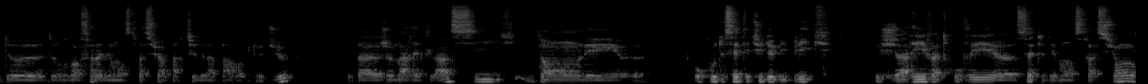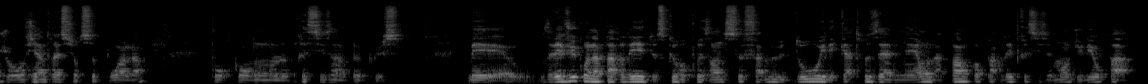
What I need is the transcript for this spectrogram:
de, vous en faire la démonstration à partir de la parole de Dieu, eh ben, je m'arrête là. Si dans les, au cours de cette étude biblique, j'arrive à trouver cette démonstration, je reviendrai sur ce point-là pour qu'on le précise un peu plus. Mais euh, vous avez vu qu'on a parlé de ce que représente ce fameux dos et les quatre ailes, mais on n'a pas encore parlé précisément du léopard.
